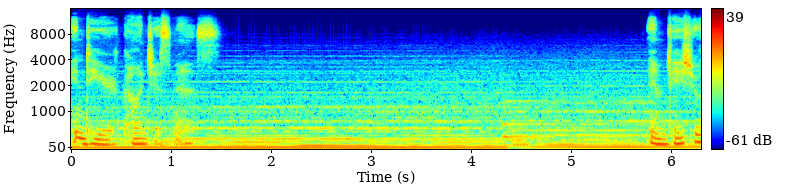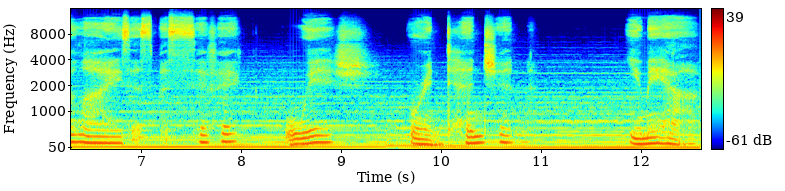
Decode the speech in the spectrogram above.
Into your consciousness. and visualize a specific wish or intention you may have.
